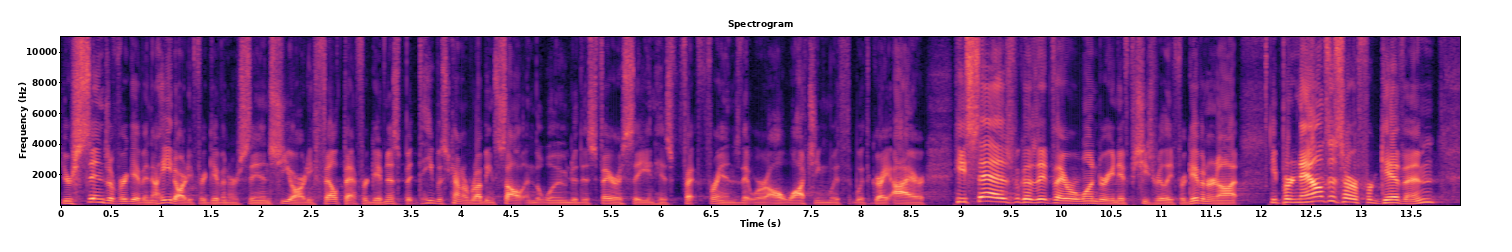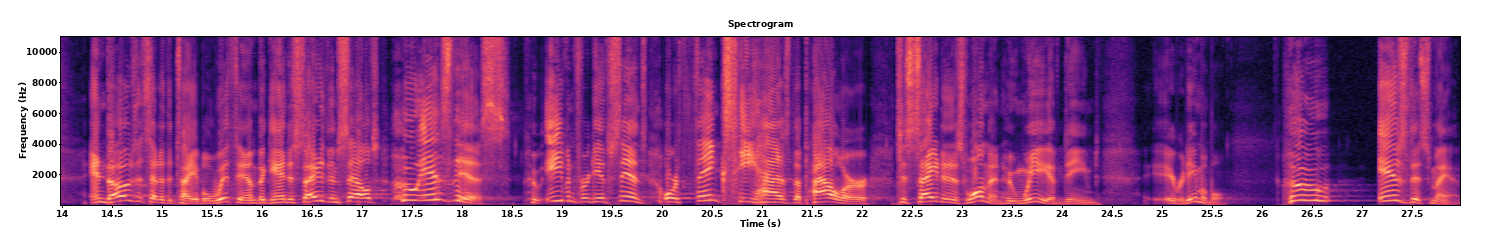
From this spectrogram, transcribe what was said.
your sins are forgiven. Now, he'd already forgiven her sins. She already felt that forgiveness, but he was kind of rubbing salt in the wound of this Pharisee and his friends that were all watching with, with great ire. He says, because if they were wondering if she's really forgiven or not, he pronounces her forgiven. And those that sat at the table with him began to say to themselves, Who is this who even forgives sins or thinks he has the power to say to this woman, whom we have deemed irredeemable, Who is this man?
